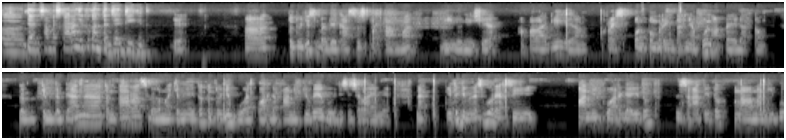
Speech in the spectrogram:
uh, dan sampai sekarang itu kan terjadi gitu. Iya. Yeah. Uh, tentunya sebagai kasus pertama di Indonesia apalagi yang respon pemerintahnya pun apa ya datang tim gegana, tentara segala macamnya itu tentunya buat warga panik juga ya Bu di sisi lain ya. Nah, itu gimana sih Bu reaksi panik warga itu di saat itu pengalaman Ibu?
